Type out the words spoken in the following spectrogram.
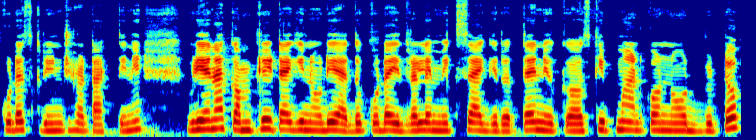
ಕೂಡ ಸ್ಕ್ರೀನ್ಶಾಟ್ ಹಾಕ್ತೀನಿ. ವಿಡಿಯೋನ ಕಂಪ್ಲೀಟ್ ಆಗಿ ನೋಡಿ, ಅದು ಕೂಡ ಇದರಲ್ಲೇ ಮಿಕ್ಸ್ ಆಗಿರುತ್ತೆ. ನೀವು ಸ್ಕಿಪ್ ಮಾಡ್ಕೊಂಡು ನೋಡಿಬಿಟ್ಟು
